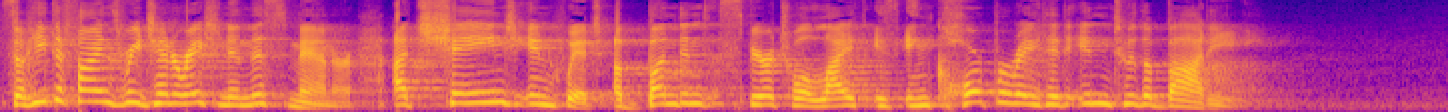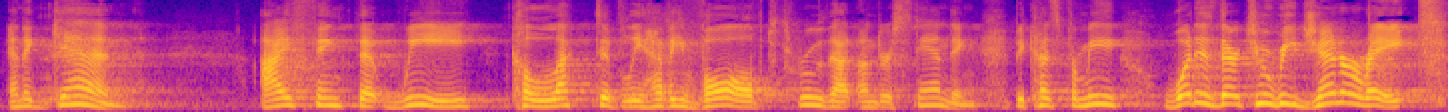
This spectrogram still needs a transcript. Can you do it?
So he defines regeneration in this manner a change in which abundant spiritual life is incorporated into the body. And again, I think that we collectively have evolved through that understanding. Because for me, what is there to regenerate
